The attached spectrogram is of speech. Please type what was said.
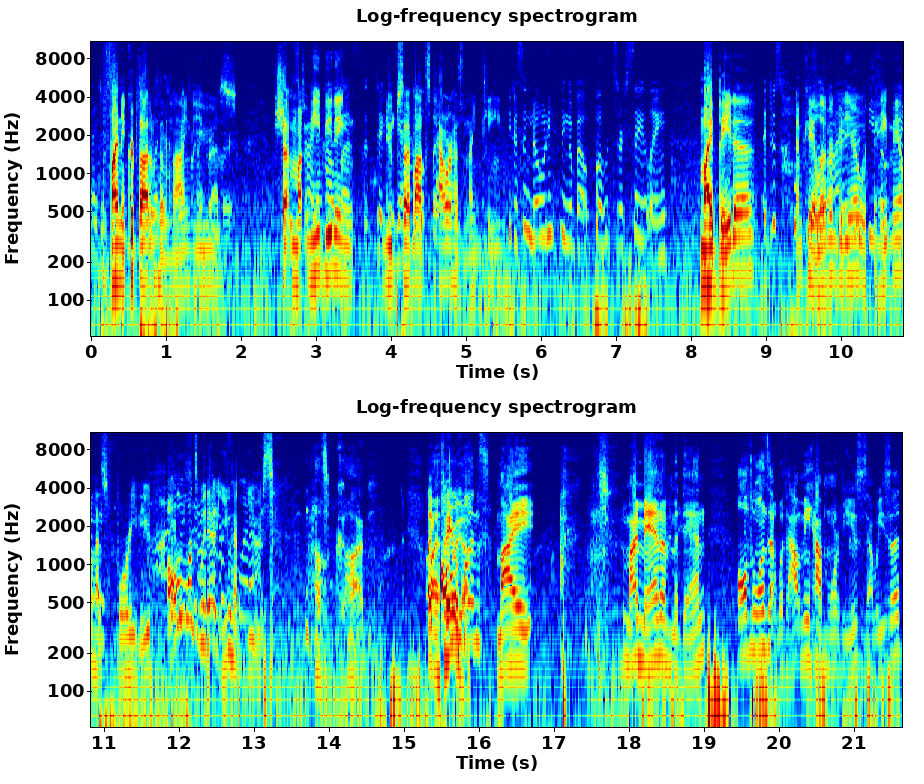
I just Finding don't know Cryptodomus has nine to my views. Shut, my, me beating us to- to Noob get Saibot's help, Tower has 19. He doesn't know anything about boats or sailing. My beta I just hope he's MK11 video with the he's hate mail has 40 views. All the ones without you have views. Oh God. Like oh, all the we go. ones. My my man of Medan. All the ones that without me have more views. Is that what you said?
